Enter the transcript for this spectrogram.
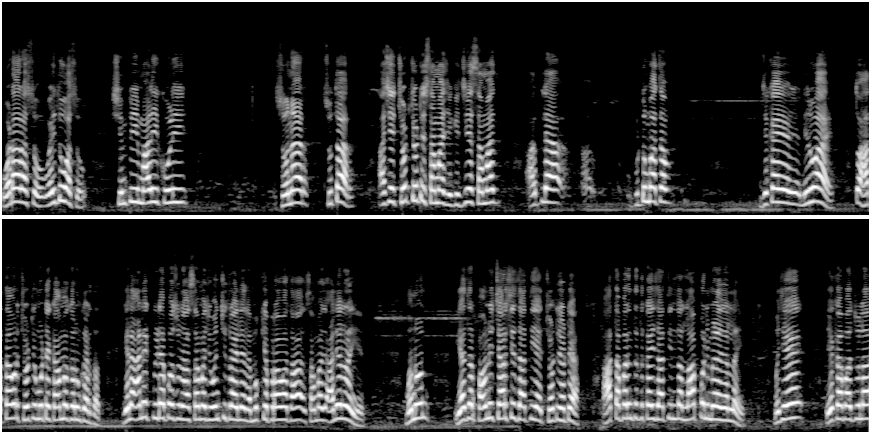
वडार असो वैदू असो शिंपी माळी कोळी सोनार सुतार असे छोटे छोटे समाज आहे की जे समाज आपल्या कुटुंबाचा जे काय निर्वाह आहे तो हातावर छोटे मोठे कामं करून करतात. गेल्या अनेक पिढ्यापासून हा समाज वंचित राहिलेला मुख्य प्रवाहात हा समाज आलेला नाही आहे म्हणून या जर पावणे चारशे जाती आहेत छोट्या छोट्या आतापर्यंत तर काही जातींना लाभ पण मिळालेला नाही. म्हणजे एका बाजूला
